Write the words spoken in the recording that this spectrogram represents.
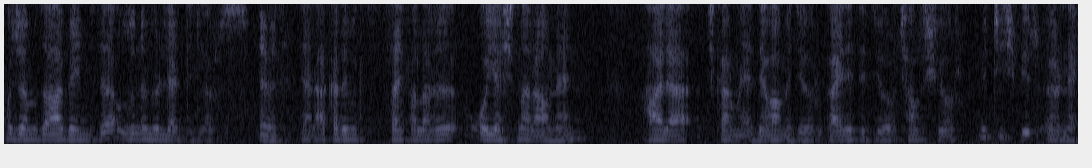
hocamıza, ağabeyimize uzun ömürler diliyoruz. Evet. Yani akademik sayfaları o yaşına rağmen hala çıkarmaya devam ediyor, gayret ediyor, çalışıyor. Müthiş bir örnek.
